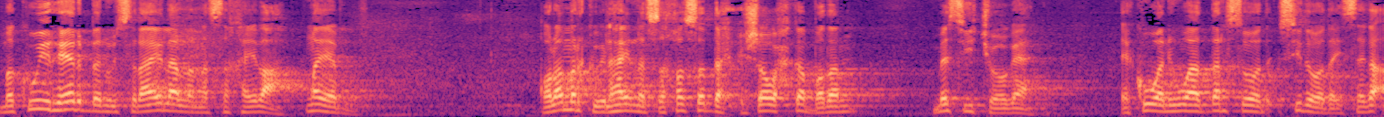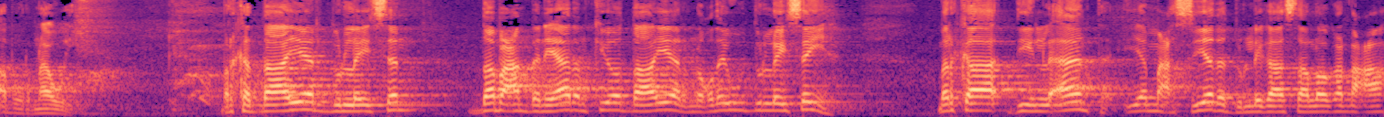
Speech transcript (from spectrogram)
ma kuwii reer banu israa'iila la nasakhayba ah maya buuri qolo markuu ilaahay nasakho saddex cisho wax ka badan ma sii joogaan. Ee kuwani waa darsooda sidooda isaga abuurnaa wey. Marka daayeer dulaysan dabcan bani aadamkii oo daayeer noqday wuu dulaysan yahay. Marka diin la'aanta iyo macsiyada dulligaasaa looga dhacaa.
